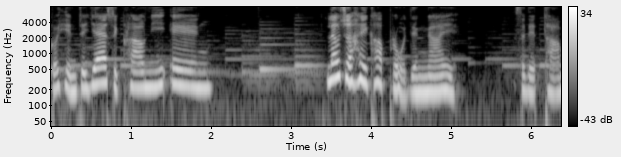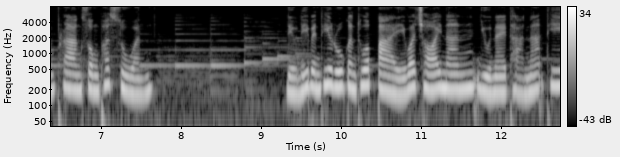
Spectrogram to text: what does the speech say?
ก็เห็นจะแย่สิคราวนี้เอง แล้วจะให้ข้าโปรดยังไง เสด็จถามพรางทรงพระสวน เดี๋ยวนี้เป็นที่รู้กันทั่วไปว่าช้อยนั้นอยู่ในฐานะที่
